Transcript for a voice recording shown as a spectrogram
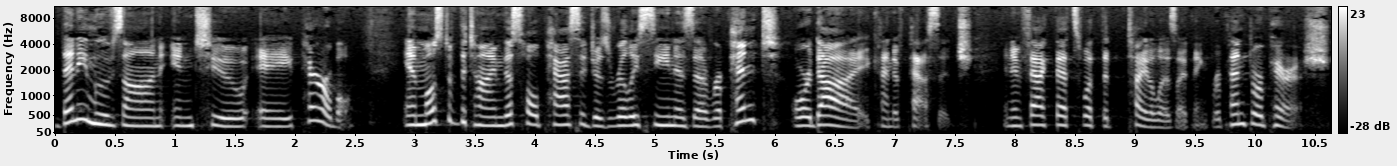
Then he moves on into a parable. And most of the time, this whole passage is really seen as a repent or die kind of passage. And in fact, that's what the title is, I think repent or perish.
